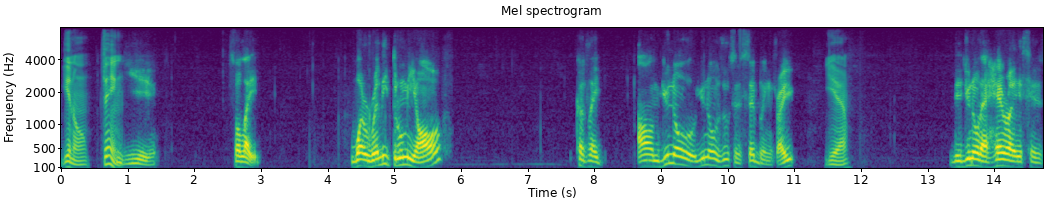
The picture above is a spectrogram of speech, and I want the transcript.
you know, thing. Yeah. So like, what really threw me off? Cause like, um, you know, you know Zeus's siblings, right? Yeah, Did you know that Hera is his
